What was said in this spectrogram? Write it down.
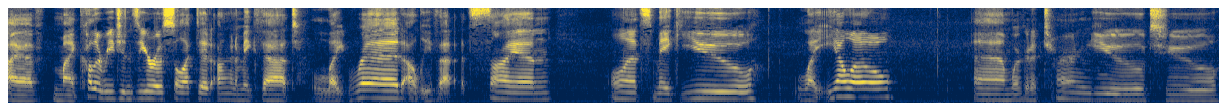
I have my color region 0 selected. I'm going to make that light red. I'll leave that at cyan. Let's make you light yellow. And we're going to turn you to,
